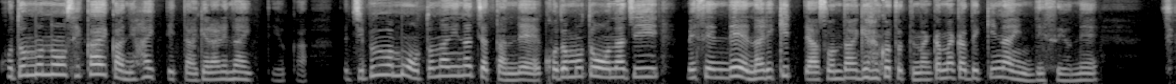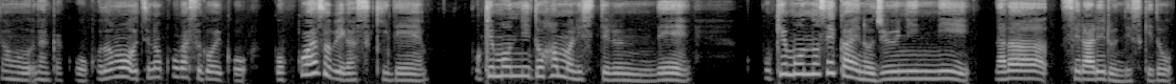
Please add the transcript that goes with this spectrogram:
子供の世界観に入っていってあげられないっていうか自分はもう大人になっちゃったんで子供と同じ目線でなりきって遊んであげることってなかなかできないんですよね。しかもなんかこう子供うちの子がすごいこうごっこ遊びが好きでポケモンにドハマりしてるんでポケモンの世界の住人にならせられるんですけど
